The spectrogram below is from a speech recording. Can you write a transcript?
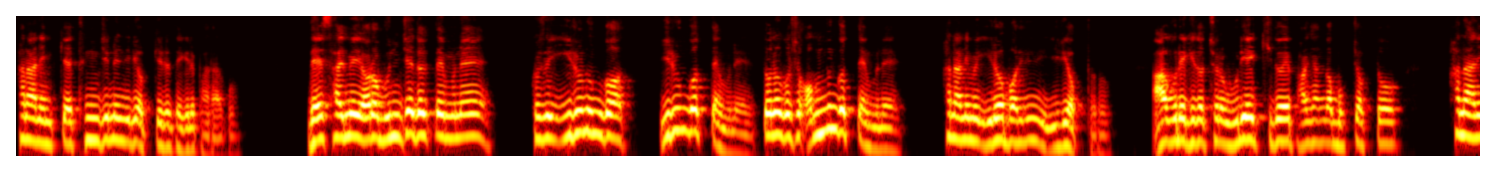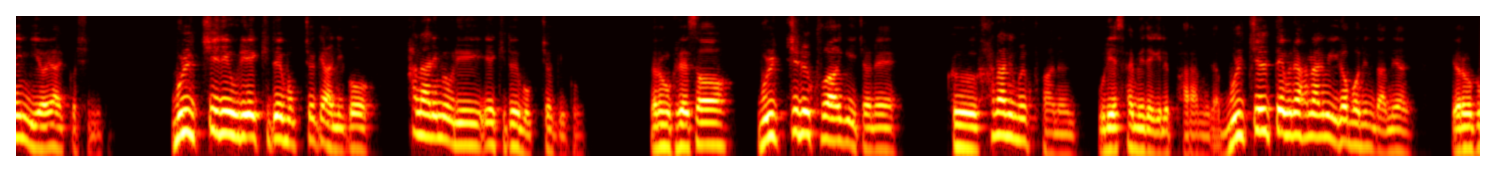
하나님께 등지는 일이 없기를 되기를 바라고 내 삶의 여러 문제들 때문에 그것을 이루는 것, 이룬 것 때문에 또는 그것이 없는 것 때문에 하나님을 잃어버리는 일이 없도록 아굴의 기도처럼 우리의 기도의 방향과 목적도 하나님이어야 할 것입니다. 물질이 우리의 기도의 목적이 아니고 하나님이 우리의 기도의 목적이고 여러분 그래서 물질을 구하기 이전에 그 하나님을 구하는 우리의 삶이 되기를 바랍니다. 물질 때문에 하나님을 잃어버린다면 여러분 그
